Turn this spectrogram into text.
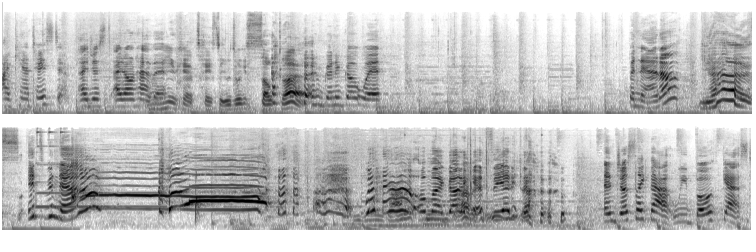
I can't taste it. I just, I don't have it. You can't taste it. You're doing so good. I'm gonna go with banana. Yes. It's banana. Ah! Oh my god, I can't see anything. And just like that, we both guessed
